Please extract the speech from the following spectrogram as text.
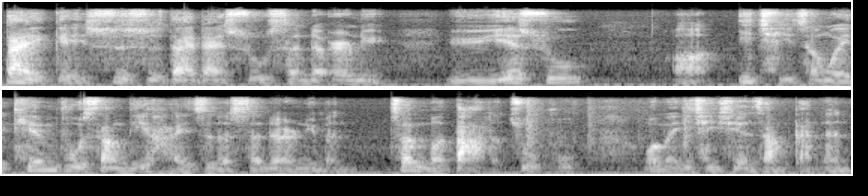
带给世世代代属神的儿女与耶稣啊、一起成为天父上帝孩子的神的儿女们这么大的祝福。我们一起献上感恩。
